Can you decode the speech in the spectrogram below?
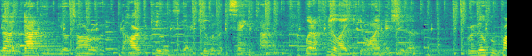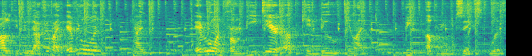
Daki and Yotaro are hard to kill is you gotta kill them at the same time. But I feel like he can line that shit up. Rengoku probably could do that. I feel like everyone, like, everyone from B tier up can do, can like beat Upper Moon 6 with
